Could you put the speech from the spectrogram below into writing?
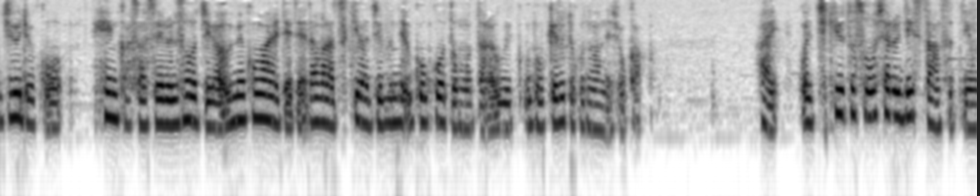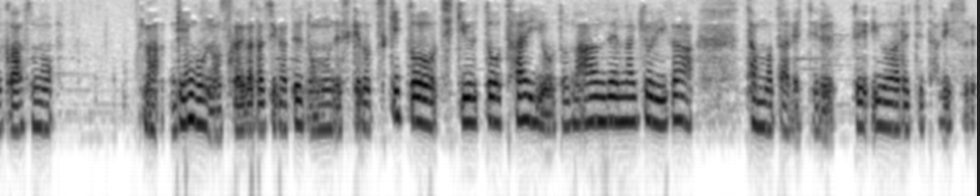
重力を変化させる装置が埋め込まれてて、だから月は自分で動こうと思ったら動けるってことなんでしょうか？はい。これ地球とソーシャルディスタンスっていうか、その、まあ、言語の使い方違ってると思うんですけど、月と地球と太陽との安全な距離が保たれてるって言われてたりする。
